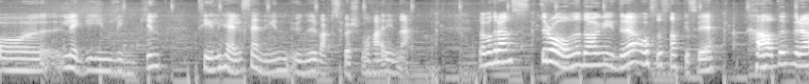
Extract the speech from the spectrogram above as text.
å legge inn linken til hele sendingen under hvert spørsmål her inne. Da må dere ha en strålende dag videre, og så snakkes vi. Ha det bra.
